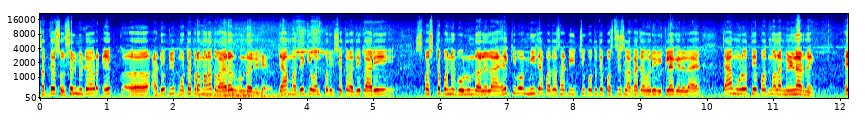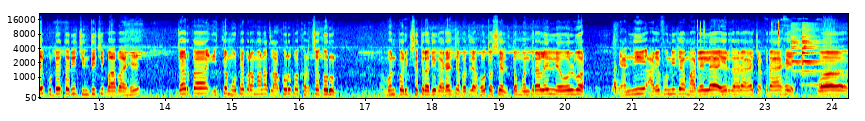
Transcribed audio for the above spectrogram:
सध्या सोशल मीडियावर एक ऑडिओ क्लिप मोठ्या प्रमाणात व्हायरल होऊन राहिलेली आहे. ज्यामध्ये की वन परिक्षेत्र अधिकारी स्पष्टपणे बोलून राहिलेला आहे की बा मी ज्या पदासाठी इच्छुक होतो ते पस्तीस लाखाच्या वरी विकल्या गेलेलं आहे. त्यामुळं ते पद मला मिळणार नाही. हे कुठेतरी चिंतेची बाब आहे. जर का इतक्या मोठ्या प्रमाणात लाखो रुपये खर्च करून वन परिक्षेत्र अधिकाऱ्यांच्या बदल्या होत असेल तर मंत्रालयीन लेवलवर यांनी आर एफ ज्या मारलेल्या एरधारा आहे चक्र आहे व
